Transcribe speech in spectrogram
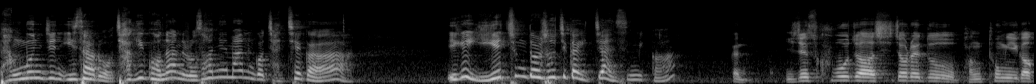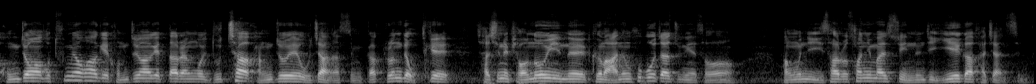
박문진 이사로 자기 권한으로 선임하는 것 자체가 이게 이해충돌 소지가 있지 않습니까? 그러니까 이재수 후보자 시절에도 방통위가 공정하고 투명하게 검증하겠다는 걸 누차 강조해 오지 않았습니까? 그런데 어떻게 자신의 변호인을 그 많은 후보자 중에서 방문지 이사로 선임할 수 있는지 이해가 가지 않습니다.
